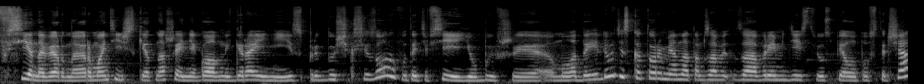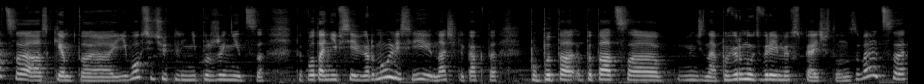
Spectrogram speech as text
все, наверное, романтические отношения главной героини из предыдущих сезонов, вот эти все ее бывшие молодые люди, с которыми она там за, за время действия успела повстречаться, а с кем-то и вовсе чуть ли не пожениться. Так вот, они все вернулись и начали как-то попыта- пытаться, ну, не знаю, повернуть время вспять, что называется.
